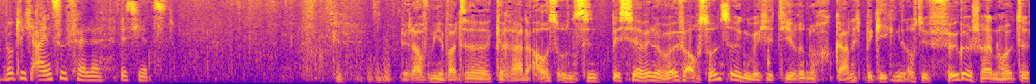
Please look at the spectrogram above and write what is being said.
wirklich Einzelfälle bis jetzt. Wir laufen hier weiter geradeaus und sind bisher weder Wölfe, auch sonst irgendwelche Tiere noch gar nicht begegnet. Auch die Vögel scheinen heute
